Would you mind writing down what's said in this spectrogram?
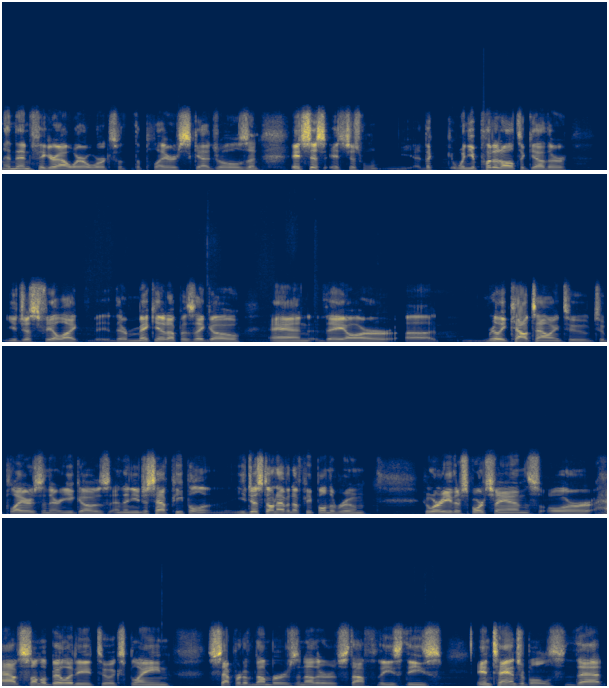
and then figure out where it works with the players schedules. And it's just it's just the when you put it all together you just feel like they're making it up as they go and they are uh, really kowtowing to to players and their egos. And then you just have people you just don't have enough people in the room who are either sports fans or have some ability to explain separate of numbers and other stuff. These these intangibles that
